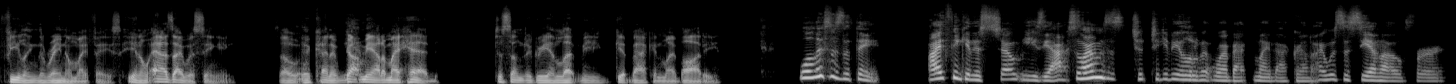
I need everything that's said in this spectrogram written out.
feeling the rain on my face, you know, as I was singing. So it kind of got Yeah. me out of my head to some degree and let me get back in my body. Well, this is the thing. I think it is so easy. So I was to, to give you a little bit more about my background. I was the CMO for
